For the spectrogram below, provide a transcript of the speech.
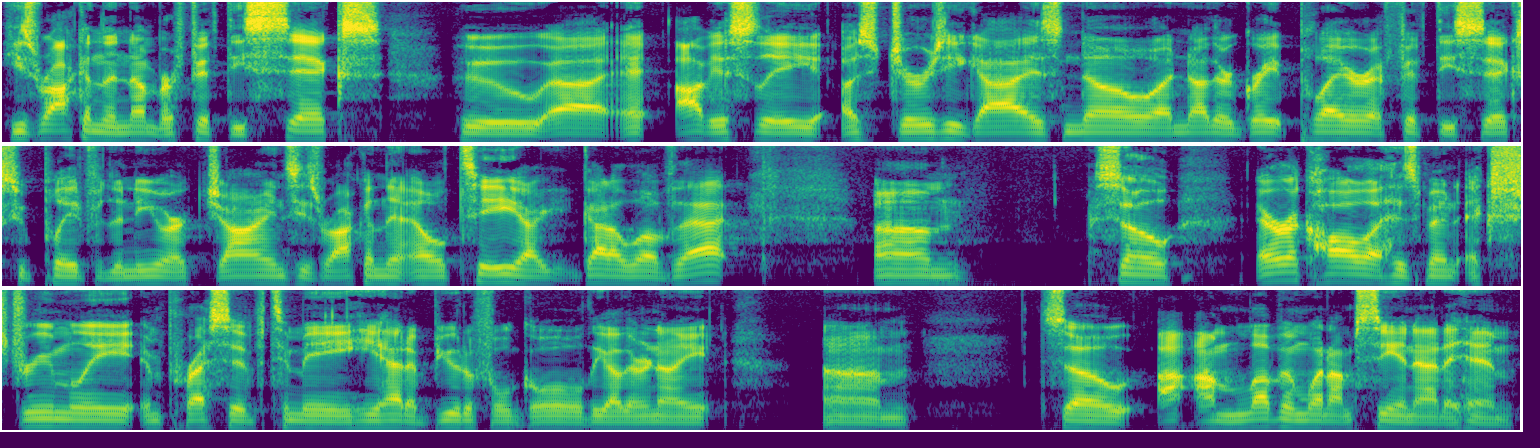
He's rocking the number 56, who uh, obviously us Jersey guys know another great player at 56 who played for the New York Giants. He's rocking the LT. I gotta love that. Um, so Eric Haula has been extremely impressive to me. He had a beautiful goal the other night. Um, so I- I'm loving what I'm seeing out of him.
